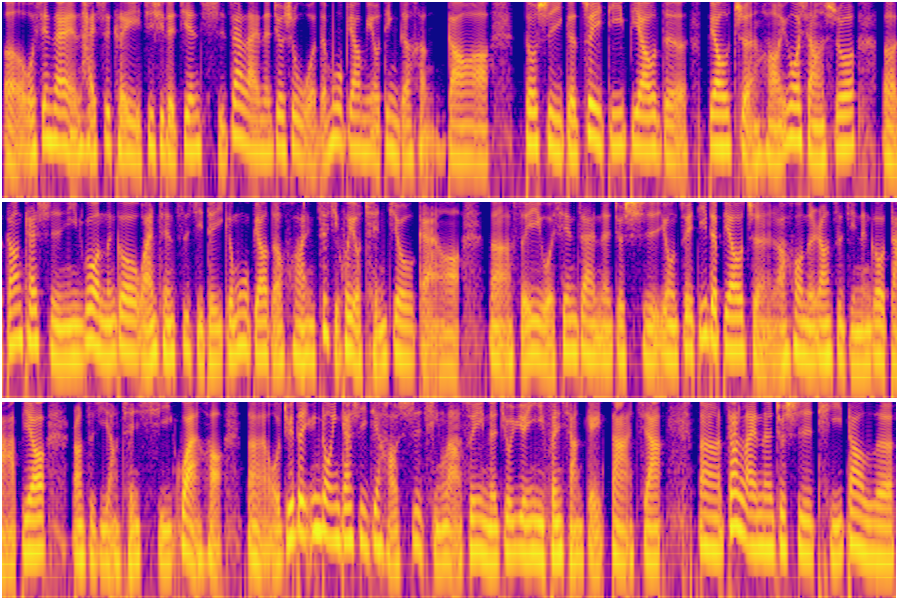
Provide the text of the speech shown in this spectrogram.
呃我现在还是可以继续的坚持。再来呢，就是我的目标没有定得很高啊，都是一个最低标的标准哈。因为我想说，呃，刚开始你如果能够完成自己的一个目标的话，你自己会有成就感啊。那所以我现在呢，就是用最低的标准，然后呢，让自己能够达标，让自己养成习惯哈。那我觉得运动应该是一件好事情啦，所以呢，就愿意分享给大家。那再来呢，就是提到了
